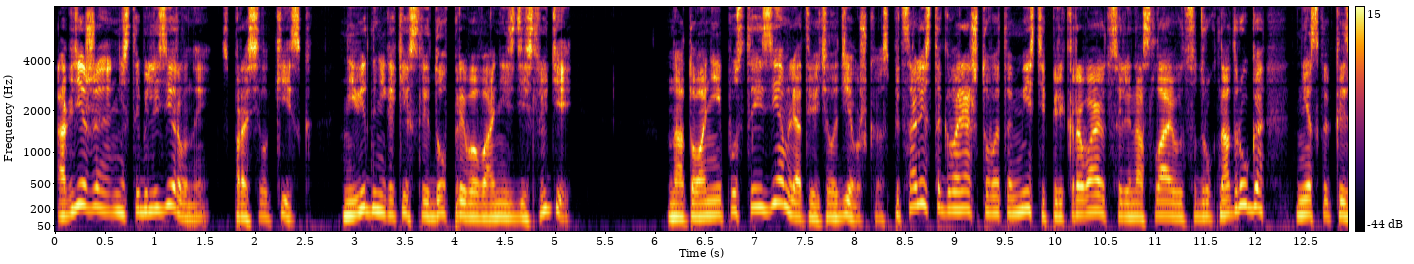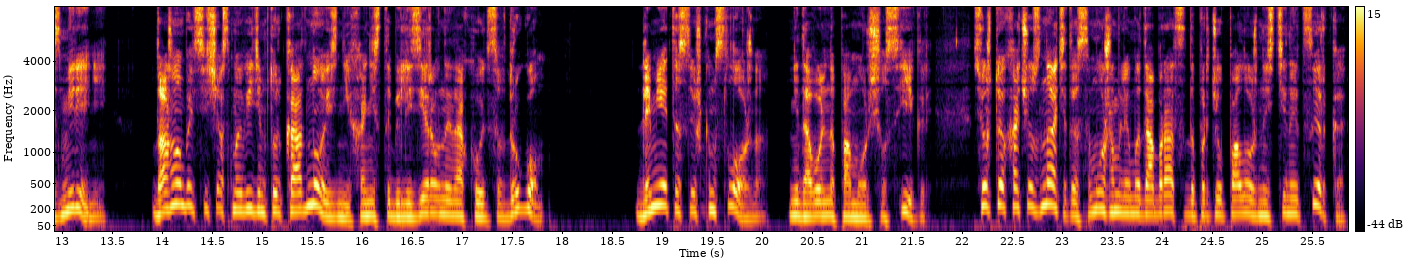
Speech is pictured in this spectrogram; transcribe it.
«А где же нестабилизированный?» — спросил Киск. «Не видно никаких следов пребывания здесь людей». «На то они и пустые земли», — ответила девушка. «Специалисты говорят, что в этом месте перекрываются или наслаиваются друг на друга несколько измерений. Должно быть, сейчас мы видим только одно из них, а нестабилизированный находится в другом. Для меня это слишком сложно, недовольно поморщился Игорь. Все, что я хочу знать, это сможем ли мы добраться до противоположной стены цирка,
